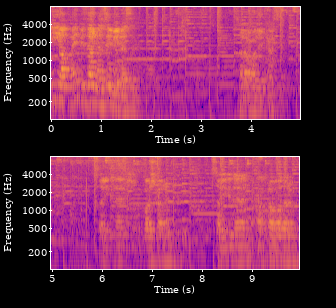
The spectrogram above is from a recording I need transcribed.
iyi yapmayı bizler nasip eylesin. Selamun Aleyküm. Saygıdeğer başkanım, saygıdeğer akrabalarım,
